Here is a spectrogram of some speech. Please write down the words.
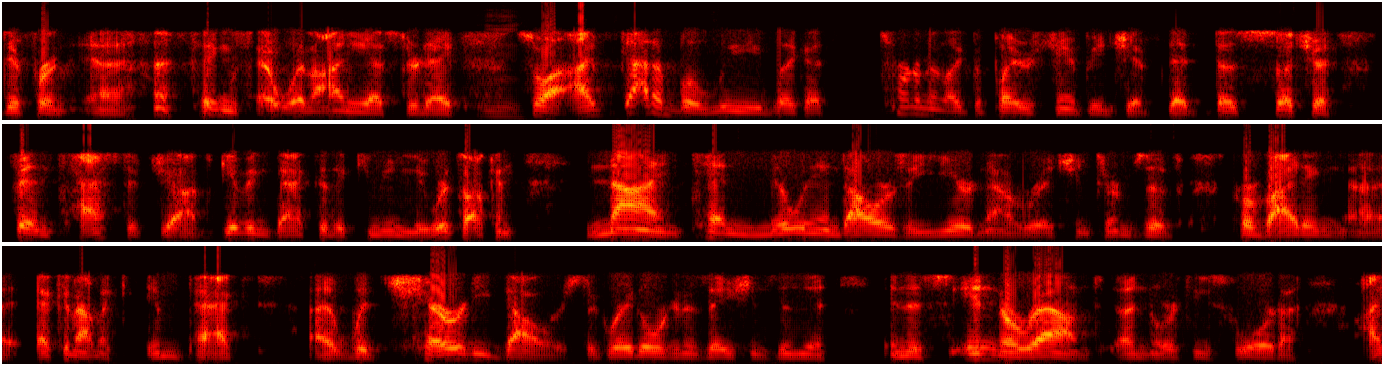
different uh, things that went on yesterday. Mm. So I've got to believe, like a tournament like the Players Championship that does such a fantastic job giving back to the community. We're talking nine, ten million dollars a year now, Rich, in terms of providing uh, economic impact uh, with charity dollars to great organizations in the in this in and around uh, Northeast Florida. I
